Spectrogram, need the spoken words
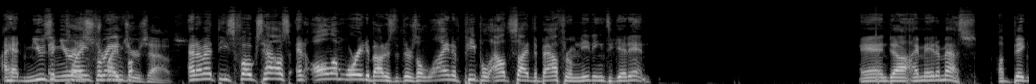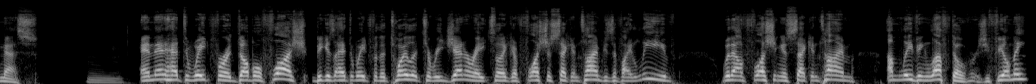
I had music and you're playing a from my stranger's house. and I'm at these folks' house, and all I'm worried about is that there's a line of people outside the bathroom needing to get in. And uh, I made a mess, a big mess. And then had to wait for a double flush because I had to wait for the toilet to regenerate so I could flush a second time. Because if I leave without flushing a second time, I'm leaving leftovers. You feel me?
